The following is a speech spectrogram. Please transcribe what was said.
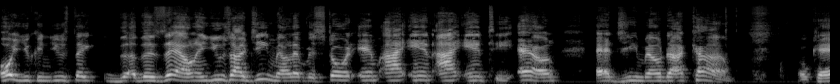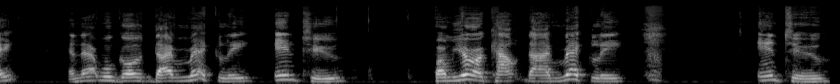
or you can use the, the, the and use our Gmail at restored M-I-N-I-N-T-L at gmail.com. Okay. And that will go directly into from your account directly into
